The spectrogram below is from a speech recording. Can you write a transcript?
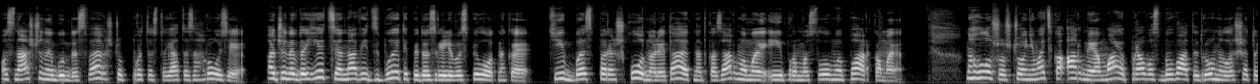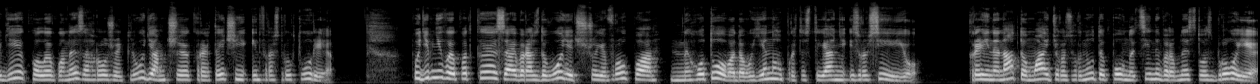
оснащений Бундесвер, щоб протистояти загрозі? Адже не вдається навіть збити підозрілі безпілотники. Ті безперешкодно літають над казармами і промисловими парками. Наголошую, що німецька армія має право збивати дрони лише тоді, коли вони загрожують людям чи критичній інфраструктурі. Подібні випадки зайвий раз доводять, що Європа не готова до воєнного протистояння із Росією. Країни НАТО мають розгорнути повноцінне виробництво зброї.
